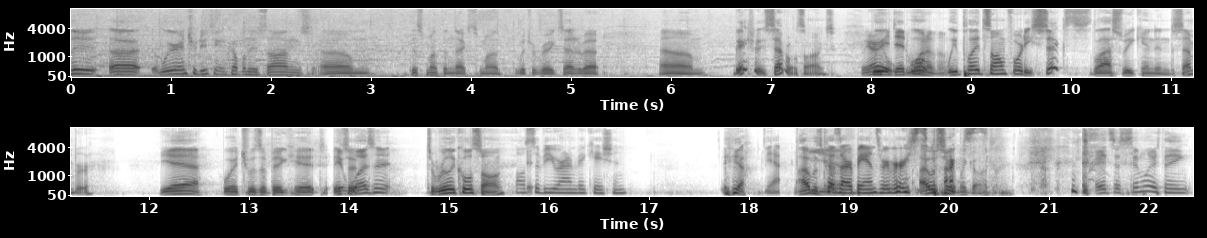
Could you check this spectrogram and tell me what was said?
Other, uh, we're introducing a couple new songs um, this month and next month, which we're very excited about. Um, we actually several songs. We already did one of them. We played Psalm 46 last weekend in December, Yeah, which was a big hit. it a, wasn't. It's a really cool song. Most of you were on vacation. yeah, Yeah, I was because Yeah. our bands were very. I was certainly sparse. gone. It's a similar thing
